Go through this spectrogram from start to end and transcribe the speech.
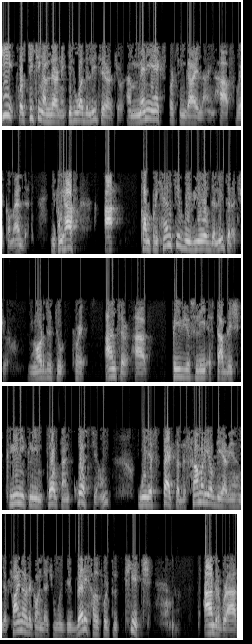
key for teaching and learning is what the literature and many experts in guidelines have recommended. If we have a comprehensive review of the literature in order to answer a previously established clinically important question, we expect that the summary of the evidence and the final recommendation will be very helpful to teach undergrad,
